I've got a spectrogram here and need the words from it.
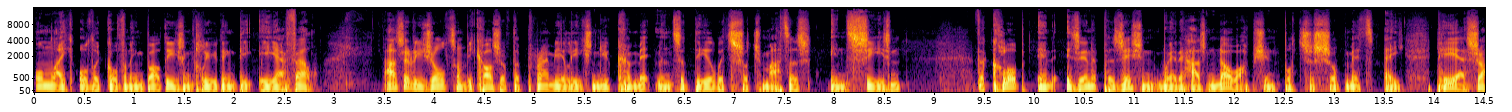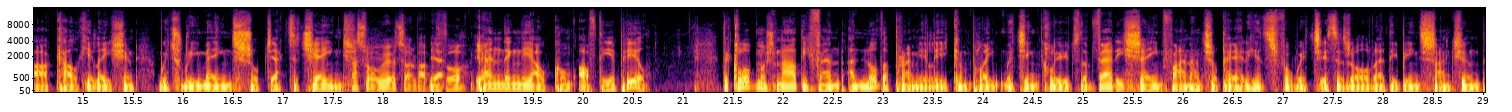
unlike other governing bodies, including the EFL. As a result, and because of the Premier League's new commitment to deal with such matters in season, the club in, is in a position where it has no option but to submit a PSR calculation which remains subject to change. That's what we were talking about yeah, before. Yeah. Pending the outcome of the appeal. The club must now defend another Premier League complaint, which includes the very same financial periods for which it has already been sanctioned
